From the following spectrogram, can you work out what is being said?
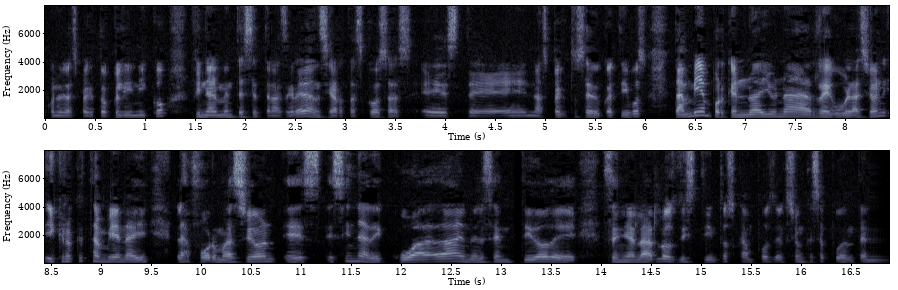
con el aspecto clínico, finalmente se transgredan ciertas cosas este, en aspectos educativos, también porque no hay una regulación y creo que también ahí la formación es, es inadecuada en el sentido de señalar los distintos campos de acción que se pueden tener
